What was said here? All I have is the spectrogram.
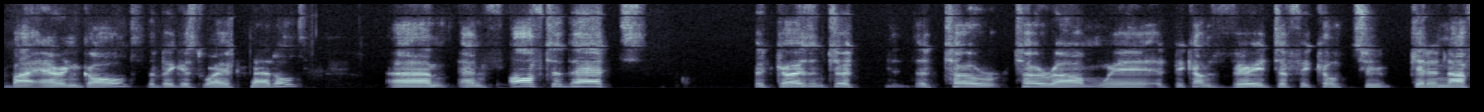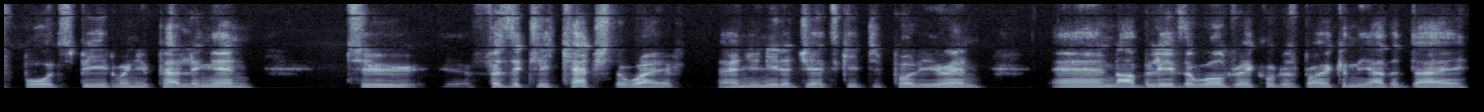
by Aaron Gold, the biggest wave paddled. Um, and after that, it goes into the tow, tow realm where it becomes very difficult to get enough board speed when you're paddling in to physically catch the wave. And you need a jet ski to pull you in. And I believe the world record was broken the other day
